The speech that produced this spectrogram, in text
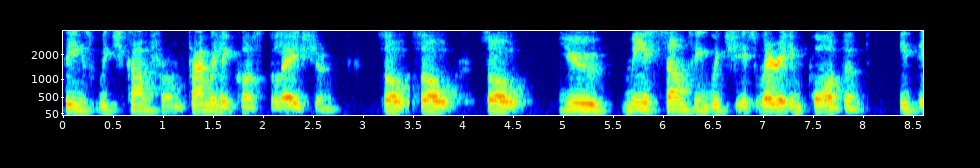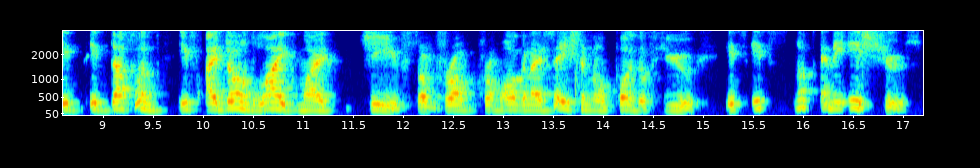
things which come from family constellation so so so you miss something which is very important it it, it doesn't if i don't like my chief so from from organizational point of view it's it's not any issues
